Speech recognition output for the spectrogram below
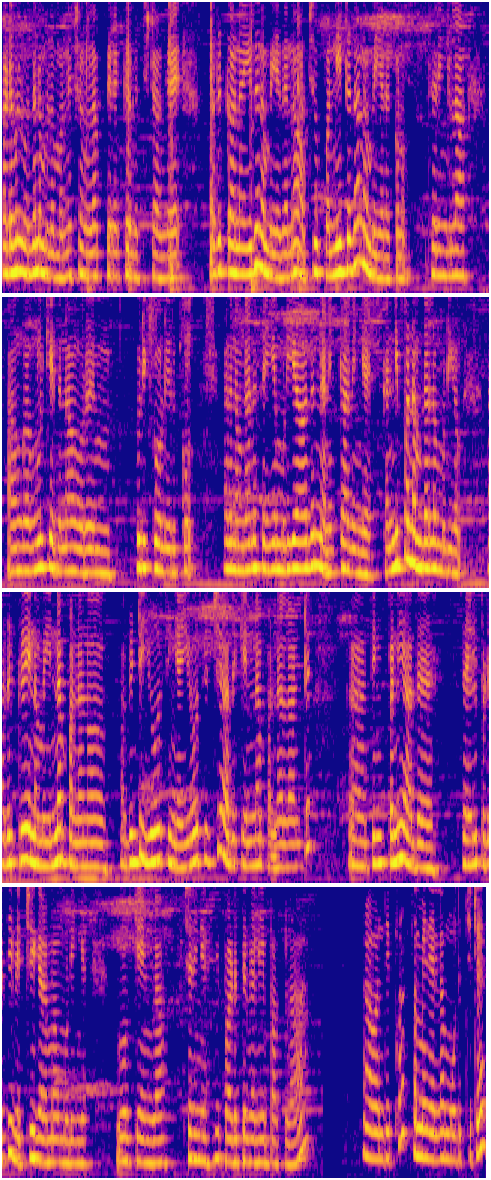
கடவுள் வந்து நம்மளை மனுஷங்களாக பிறக்க வச்சுட்டாங்க. அதுக்கான இது நம்ம எதனா அச்சீவ் பண்ணிட்டு தான் நம்ம இறக்கணும். சரிங்களா? அவங்கவுங்களுக்கு எதுனா ஒரு குறிக்கோள் இருக்கும். அதை நம்மளால் செய்ய முடியாதுன்னு நினைக்காதீங்க. கண்டிப்பாக நம்மளால் முடியும். அதுக்கு நம்ம என்ன பண்ணணும் அப்படின்ட்டு யோசிங்க. யோசித்து அதுக்கு என்ன பண்ணலான்ட்டு திங்க் பண்ணி அதை செயல்படுத்தி வெற்றிகரமாக முடிங்க. ஓகேங்களா? சரிங்க. இப்போ அடுத்த வேலையை பார்க்கலாம். நான் வந்து இப்போ சமையல் எல்லாம் முடிச்சுட்டேன்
